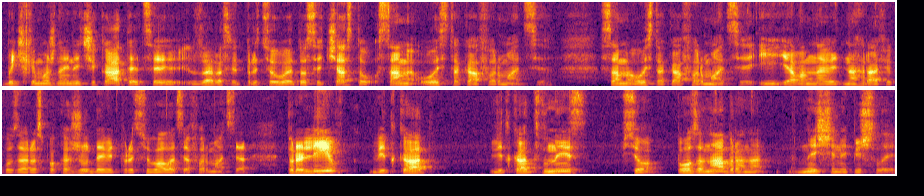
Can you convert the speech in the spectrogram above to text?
бички можна і не чекати. Це зараз відпрацьовує досить часто саме ось така формація. Саме ось така формація. І я вам навіть на графіку зараз покажу, де відпрацювала ця формація. Пролів, відкат, відкат вниз, все, поза набрана, нижче не пішли.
